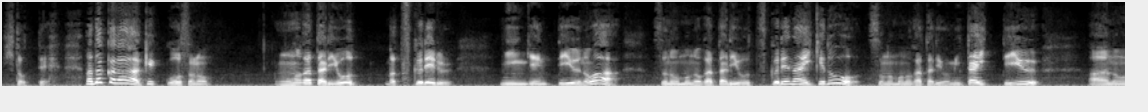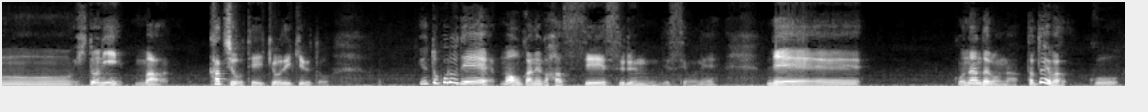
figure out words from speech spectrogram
人って。まあ、だから結構その物語を、ま作れる人間っていうのは、その物語を作れないけど、その物語を見たいっていう、あのー、人に、まあ、価値を提供できるというところで、まあ、お金が発生するんですよね。で、こうなんだろうな、例えばこう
